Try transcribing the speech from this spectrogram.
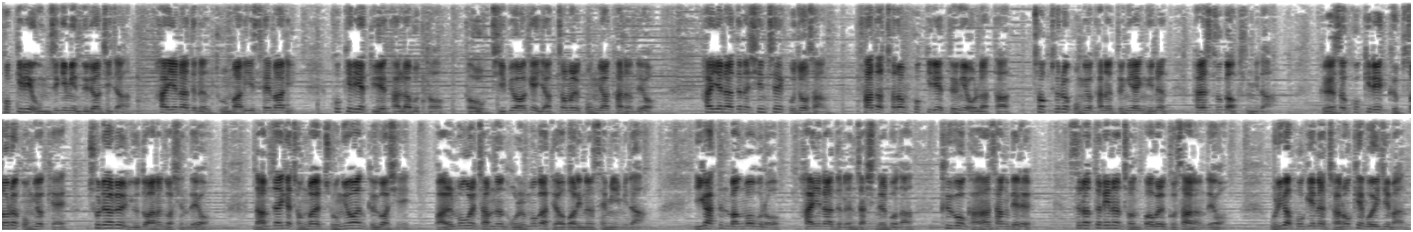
코끼리의 움직임이 느려지자 하이에나들은 두 마리, 세 마리 코끼리의 뒤에 달라붙어 더욱 집요하게 약점을 공략하는데요. 하이에나들은 신체 구조상 사자처럼 코끼리의 등에 올라타 척추를 공격하는 등의 행위는 할 수가 없습니다. 그래서 코끼리의 급소를 공격해 출혈을 유도하는 것인데요. 남자에게 정말 중요한 그것이 발목을 잡는 올무가 되어버리는 셈입니다. 이 같은 방법으로 하이에나들은 자신들보다 크고 강한 상대를 쓰러뜨리는 전법을 구사하는데요. 우리가 보기에는 잔혹해 보이지만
